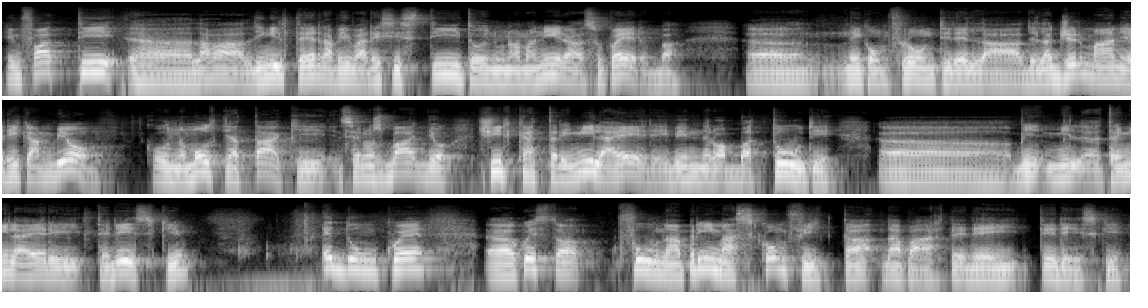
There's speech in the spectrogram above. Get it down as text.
Infatti eh, la, l'Inghilterra aveva resistito in una maniera superba eh, nei confronti della, della Germania, ricambiò con molti attacchi, se non sbaglio circa 3.000 aerei vennero abbattuti, uh, 3.000 aerei tedeschi. E dunque eh, questa fu una prima sconfitta da parte dei tedeschi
